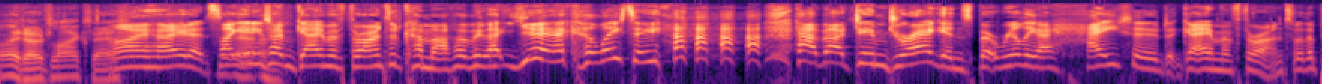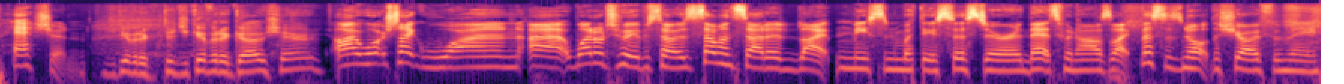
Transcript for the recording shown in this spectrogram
I don't like that. I hate it. It's like Yeah. anytime Game of Thrones would come up, I'd be like, "Yeah, Khaleesi." how about dim dragons? But really, I hated Game of Thrones with a passion. Did, you give it a, did you give it a go, Sharon? I watched like one, uh, one or two episodes. Someone started like messing with their sister, and that's when I was like, "This is not the show for me."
